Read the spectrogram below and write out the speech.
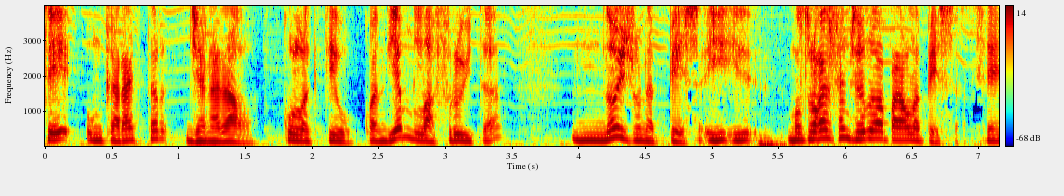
té un caràcter general, col·lectiu. Quan diem la fruita, no és una peça. I, i moltes vegades fem servir la paraula peça. Sí.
